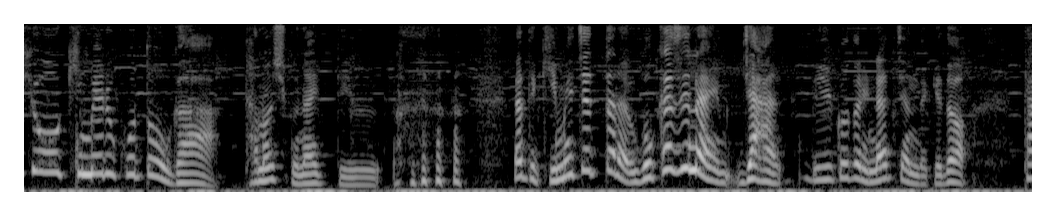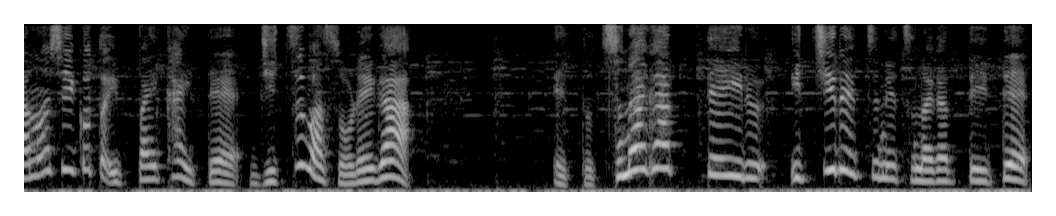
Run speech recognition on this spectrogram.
標を決めることが楽しくないっていう。だって決めちゃったら動かせないじゃんっていうことになっちゃうんだけど、楽しいこといっぱい書いて、実はそれが、えっと、つながっている。一列につながっていて、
